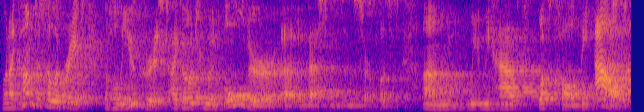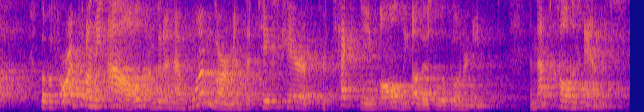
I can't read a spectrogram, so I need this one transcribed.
When I come to celebrate the Holy Eucharist, I go to an older uh, vestment in the surplice. Um, we, we have what's called the alb. But before I put on the alb, I'm going to have one garment that takes care of protecting all the others that will go underneath it. And that's called an amice.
